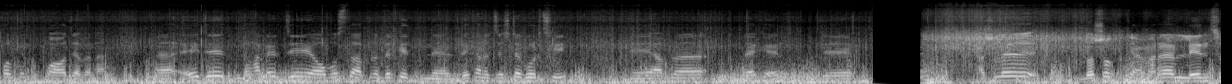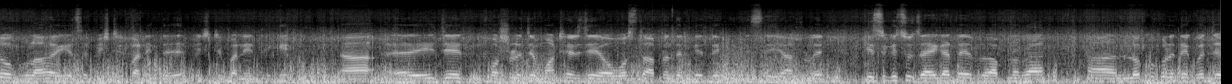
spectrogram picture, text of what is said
ফল কিন্তু পাওয়া যাবে না। এই যে ধানের যে অবস্থা আপনাদেরকে দেখানোর চেষ্টা করছি আপনারা দেখেন যে আসলে দর্শক, ক্যামেরার লেন্সও খোলা হয়ে গেছে বৃষ্টির পানিতে, বৃষ্টির পানি থেকে। এই যে ফসলের যে মাঠের যে অবস্থা আপনাদেরকে দেখে দিচ্ছি, আসলে কিছু কিছু জায়গাতে আপনারা লক্ষ্য করে দেখবেন যে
